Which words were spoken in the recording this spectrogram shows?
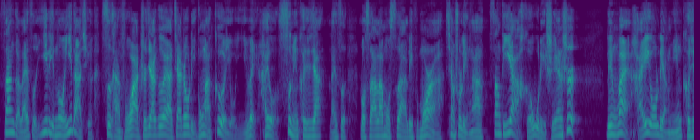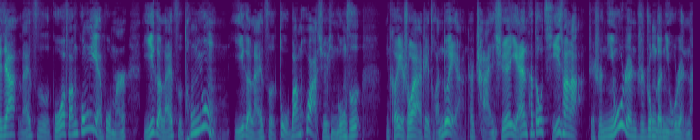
三个来自伊利诺伊大学、斯坦福啊、芝加哥呀、加州理工啊各有一位，还有四名科学家来自洛斯阿拉莫斯啊、利弗莫尔啊、橡树岭啊、桑迪亚核物理实验室。另外还有两名科学家来自国防工业部门，一个来自通用，一个来自杜邦化学品公司。你可以说啊，这团队啊，它产学研它都齐全了，这是牛人之中的牛人呐。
